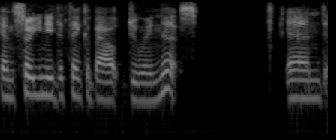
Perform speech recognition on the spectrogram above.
and so you need to think about doing this. And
